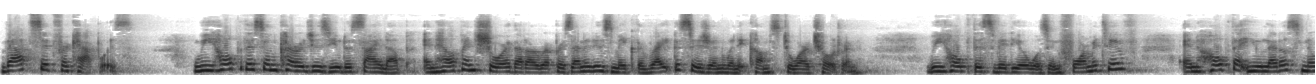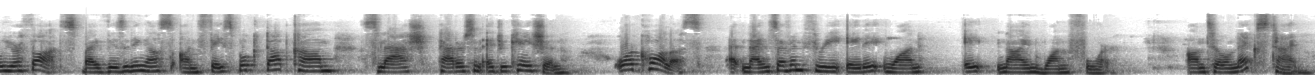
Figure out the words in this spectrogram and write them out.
That's it for CapWiz. We hope this encourages you to sign up and help ensure that our representatives make the right decision when it comes to our children. We hope this video was informative and hope that you let us know your thoughts by visiting us on facebook.com slash Paterson Education or call us at 973-881-8914. Until next time,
